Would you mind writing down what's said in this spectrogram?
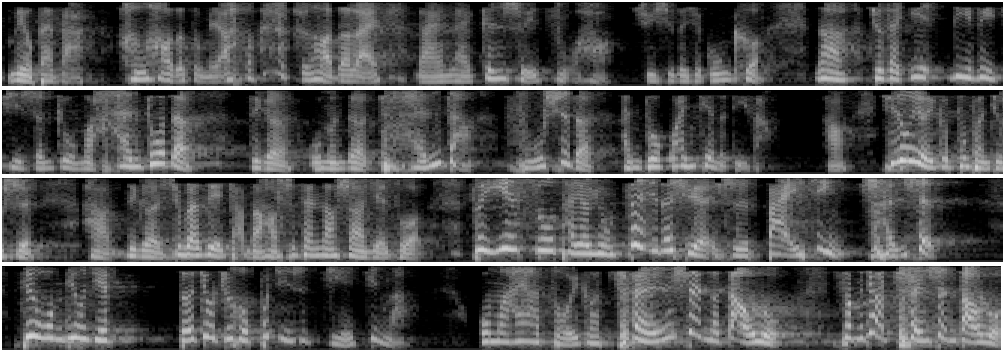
没有办法很好的怎么样，很好的来来来跟随主哈，学习的一些功课。那就在立立位记神给我们很多的这个我们的成长。服饰的很多关键的地方，好，其中有一个部分就是，好，这个修伯斯也讲到，哈，十三章十二节说，所以耶稣他要用自己的血使百姓成圣，所以我们弟兄姐得救之后，不仅是洁净了，我们还要走一个成圣的道路。什么叫成圣道路？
